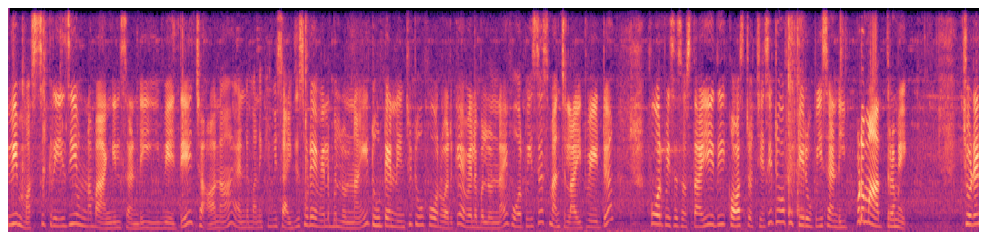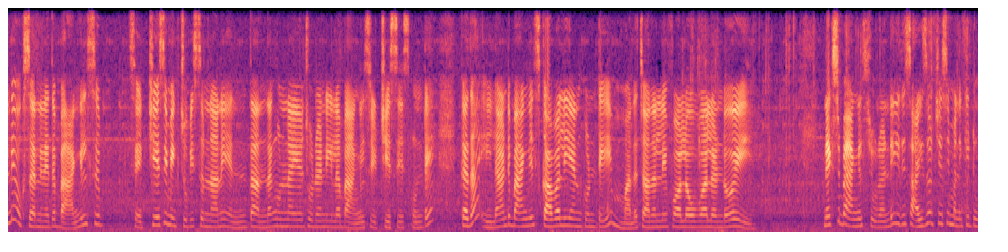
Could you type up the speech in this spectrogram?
ఇవి మస్తు క్రేజీ ఉన్న బ్యాంగిల్స్ అండి. ఇవి అయితే చాలా అండ్ మనకి ఇవి సైజెస్ కూడా అవైలబుల్ ఉన్నాయి. టూ టెన్ నుంచి టూ ఫోర్ వరకు అవైలబుల్ ఉన్నాయి. ఫోర్ పీసెస్ మంచి లైట్ వెయిట్. ఫోర్ పీసెస్ వస్తాయి. ఇది కాస్ట్ వచ్చేసి టూ ఫిఫ్టీ రూపీస్ అండి. ఇప్పుడు మాత్రమే. చూడండి ఒకసారి నేనైతే బ్యాంగిల్స్ సెట్ చేసి మీకు చూపిస్తున్నాను. ఎంత అందంగా ఉన్నాయో చూడండి. ఇలా బ్యాంగిల్స్ సెట్ చేసేసుకుంటే కదా ఇలాంటి బ్యాంగిల్స్ కావాలి అనుకుంటే మన ఛానల్ని ఫాలో అవ్వాలండోయ్. నెక్స్ట్ బ్యాంగిల్స్ చూడండి. ఇది సైజ్ వచ్చేసి మనకి టూ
